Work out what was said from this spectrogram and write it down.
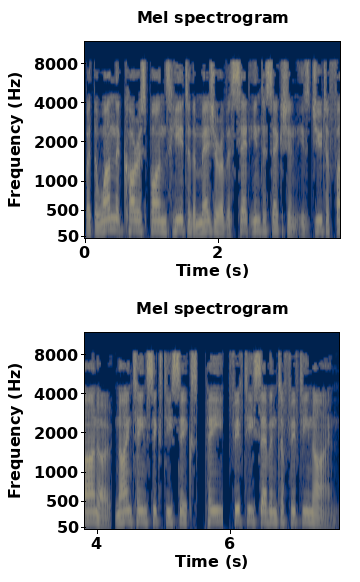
but the one that corresponds here to the measure of a set intersection is due to Fano 1966, p. 57–59.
